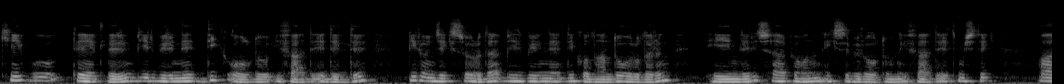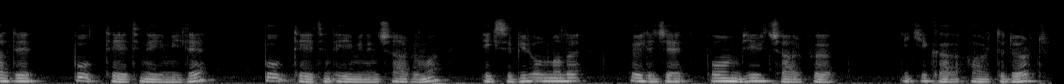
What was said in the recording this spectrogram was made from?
Ki bu teğetlerin birbirine dik olduğu ifade edildi. Bir önceki soruda birbirine dik olan doğruların eğimleri çarpımının eksi 1 olduğunu ifade etmiştik. O halde bu teğetin eğimiyle bu teğetin eğiminin çarpımı eksi 1 olmalı. Böylece 11 çarpı 2k artı 4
